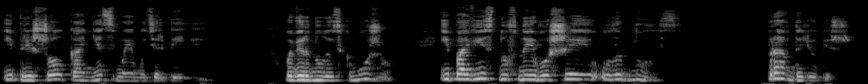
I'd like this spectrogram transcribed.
и пришел конец моему терпению. Повернулась к мужу и, повиснув на его шее, улыбнулась. Правда любишь?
